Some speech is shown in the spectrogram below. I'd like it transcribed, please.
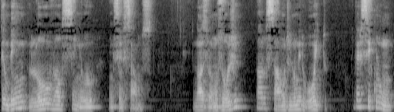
também louva ao Senhor em seus salmos. Nós vamos hoje para o Salmo de número 8, versículo 1,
